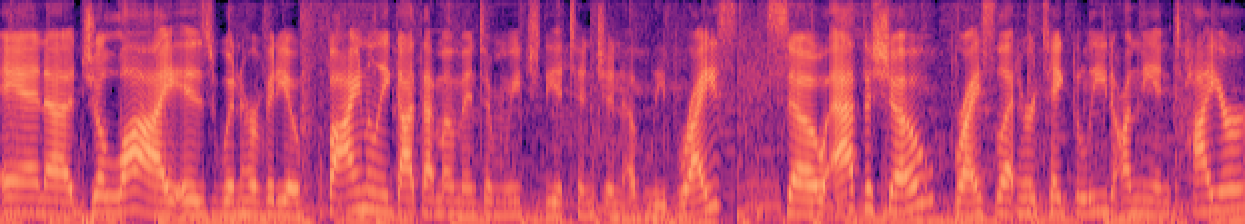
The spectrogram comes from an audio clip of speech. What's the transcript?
and uh, July is when her video finally got that momentum, reached the attention of Lee Brice. So, at the show, Brice let her take the lead on the entire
